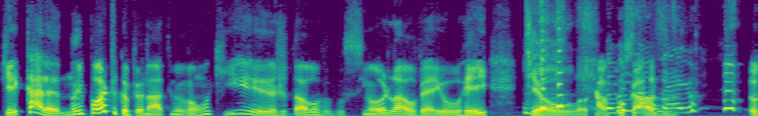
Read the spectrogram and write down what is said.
Que, cara, não importa o campeonato, meu. Vamos aqui ajudar o, o senhor lá, o velho, o rei, que é o, o carro, o carro, azul, o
